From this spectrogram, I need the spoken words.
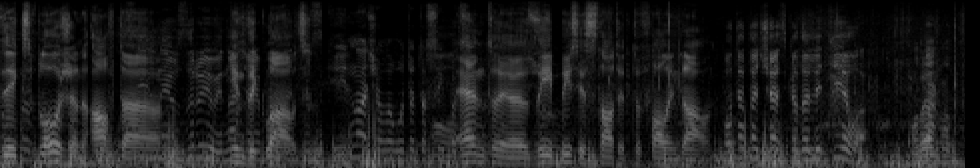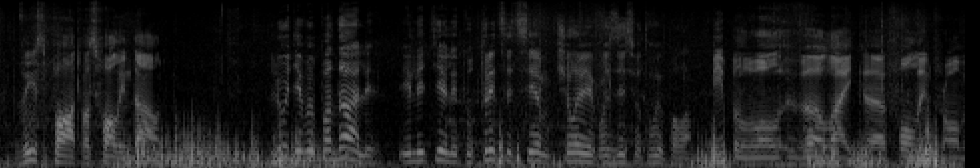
the explosion after, in the clouds. падать пески. И начало вот это сыпаться. and uh, the pieces started to falling down. Вот эта часть, когда летела, вот так вот, This part was falling down. люди выпадали и летели. Тут 37 человек вот здесь вот выпало. People were, were like uh, falling from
